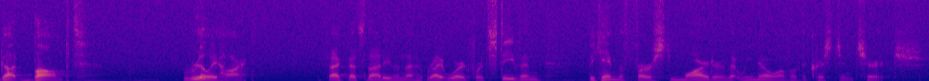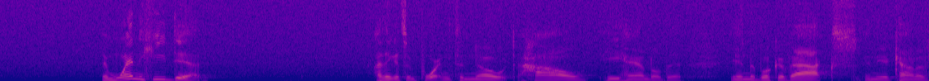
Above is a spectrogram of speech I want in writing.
got bumped really hard. In fact, that's not even the right word for it. Stephen became the first martyr that we know of of the Christian church. And when he did, I think it's important to note how he handled it. In the book of Acts, in the account of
